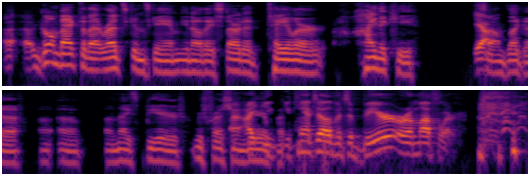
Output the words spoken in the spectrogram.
Uh, uh going back to that Redskins game, you know they started Taylor Heinicke. Yeah, sounds like a, a, a nice beer, refreshing I, beer. You, you, can't tell if it's a beer or a muffler.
